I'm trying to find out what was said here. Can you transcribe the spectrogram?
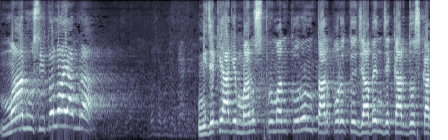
মানুষই তো নয় আমরা। নিজেকে আগে মানুষ প্রমাণ করুন, তারপরে তো যাবেন যে কার দোষ, কার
